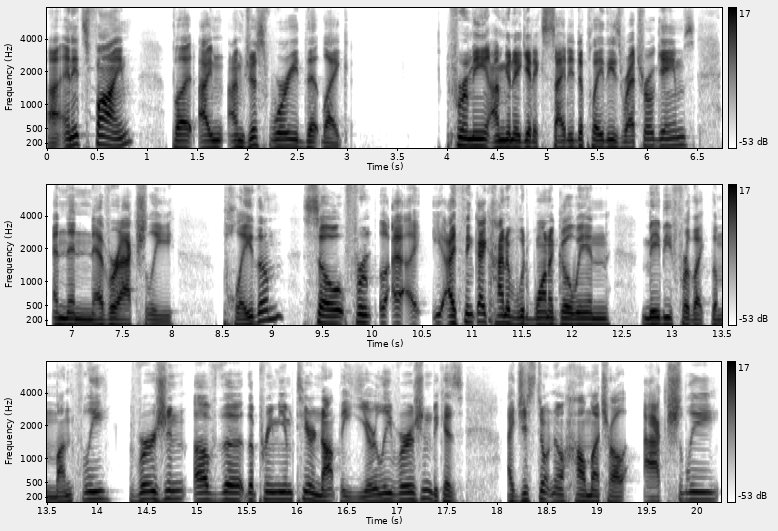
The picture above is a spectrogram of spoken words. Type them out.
uh, and it's fine. But I'm I'm just worried that like for me, I'm gonna get excited to play these retro games and then never actually play them. So for I I think I kind of would want to go in maybe for like the monthly version of the the premium tier, not the yearly version, because I just don't know how much I'll actually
